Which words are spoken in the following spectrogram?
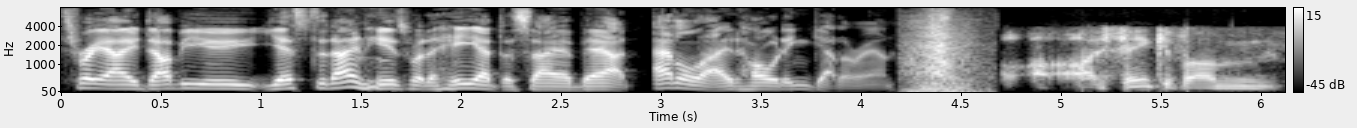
3AW yesterday, and here's what he had to say about Adelaide holding Gather Round. I think if I'm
